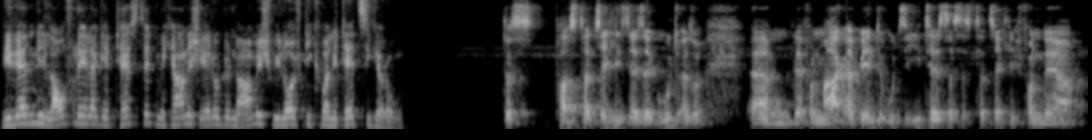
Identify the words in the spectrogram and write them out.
Wie werden die Laufräder getestet, mechanisch, aerodynamisch? Wie läuft die Qualitätssicherung? Das passt tatsächlich sehr, sehr gut. Also ähm, der von Marc erwähnte UCI-Test, das ist tatsächlich von der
